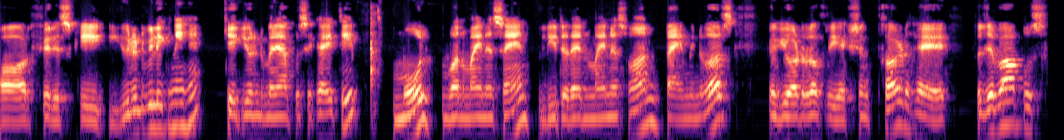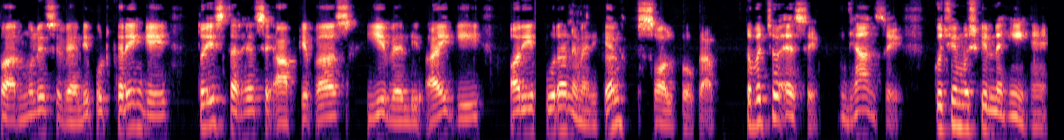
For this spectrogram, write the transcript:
और फिर इसकी यूनिट भी लिखनी है। एक यूनिट मैंने आपको सिखाई थी। Mole one minus n litre n minus one time inverse क्योंकि ऑर्डर ऑफ़ रिएक्शन थर्ड है। तो जब आप उस फार्मूले से वैल्यू पुट करेंगे तो इस तरह से आपके पास ये वैल्यू आएगी और ये पूरा न्यूमेरिकल सॉल्व होगा। तो बच्चों, ऐसे, ध्यान से, कुछ भी मुश्किल नहीं है,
